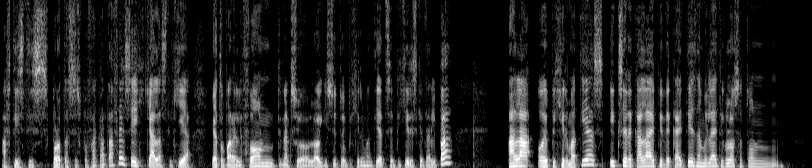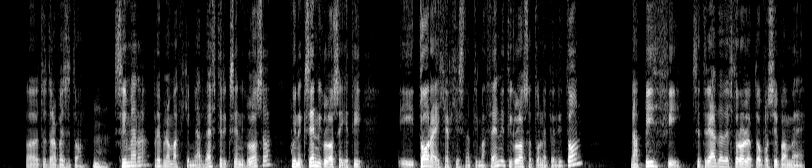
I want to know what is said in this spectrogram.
αυτής της πρότασης που θα καταθέσει. Έχει και άλλα στοιχεία για το παρελθόν, την αξιολόγηση του επιχειρηματία, της επιχείρησης κτλ. Αλλά ο επιχειρηματίας ήξερε καλά επί δεκαετίες να μιλάει τη γλώσσα των, ε, των τραπεζιτών. Σήμερα πρέπει να μάθει και μια δεύτερη ξένη γλώσσα, που είναι ξένη γλώσσα γιατί η, τώρα έχει αρχίσει να τη μαθαίνει, τη γλώσσα των επενδυτών, να πείθει σε 30 δευτερόλεπτα, όπως είπαμε,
